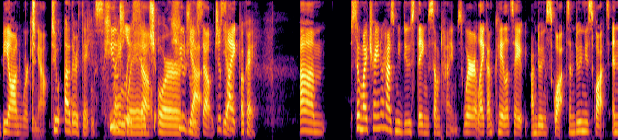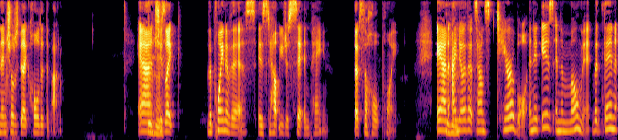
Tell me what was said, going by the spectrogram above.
beyond working out. To other things, Hugely language so. or Hugely yeah, so. Just yeah. like okay, um so my trainer has me do things sometimes where like I'm okay, let's say I'm doing squats. I'm doing these squats and then she'll just be like hold at the bottom. And Mhm. she's like the point of this is to help you just sit in pain. That's the whole point. And I Mhm. know that sounds terrible and it is in the moment, but then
